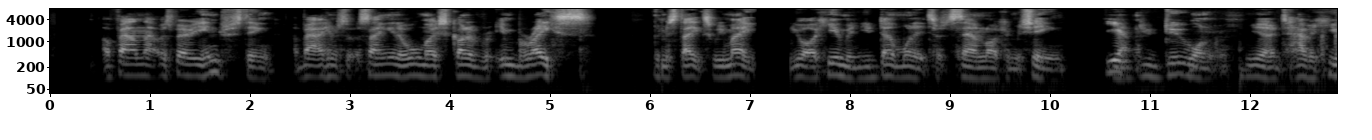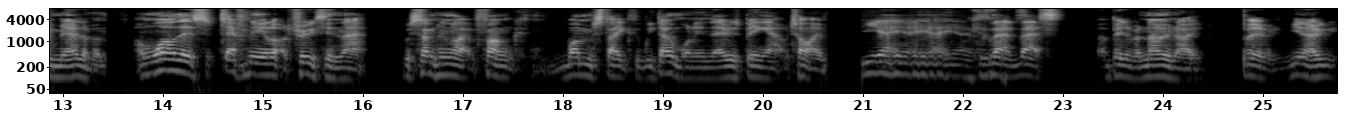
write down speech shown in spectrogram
I found that was very interesting about him sort of saying, you know, almost kind of embrace the mistakes we make. You are human. You don't want it to sound like a machine Yep. you do want, you know, to have a human element. And while there's definitely a lot of truth in that, with something like funk, one mistake that we don't want in there is being out of time Yeah, yeah, yeah, yeah. because that that's a bit of a no-no. But you know,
